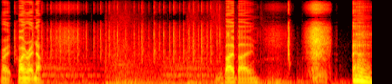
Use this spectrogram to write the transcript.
Alright, going right now. Bye-bye.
